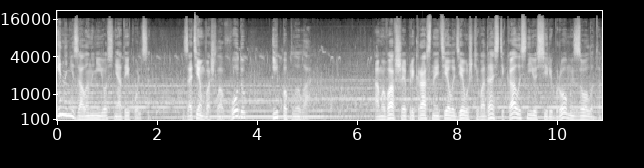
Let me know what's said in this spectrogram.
и нанизала на нее снятые кольца. Затем вошла в воду и поплыла. Омывавшая прекрасное тело девушки вода стекала с нее серебром и золотом.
